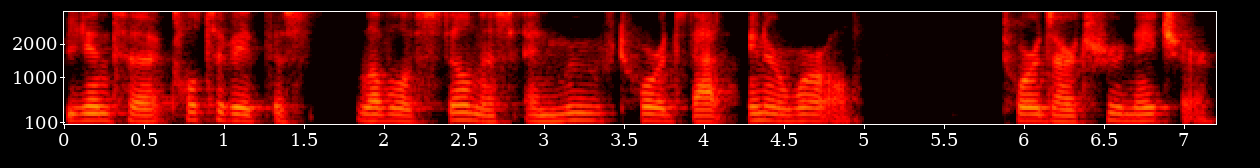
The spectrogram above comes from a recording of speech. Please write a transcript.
begin to cultivate this level of stillness and move towards that inner world, towards our true nature,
